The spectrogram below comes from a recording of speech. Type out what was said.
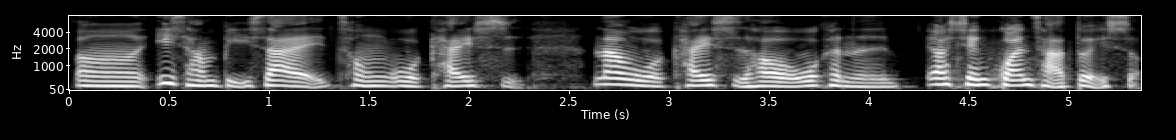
嗯，一场比赛从我开始，那我开始后，我可能要先观察对手，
